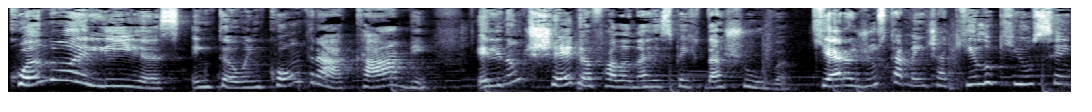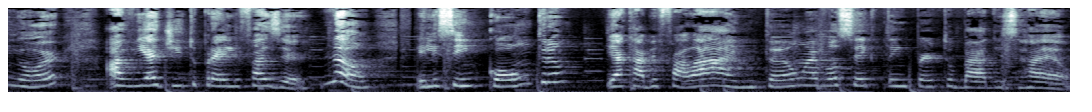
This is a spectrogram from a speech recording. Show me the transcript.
Quando Elias então encontra Acabe, ele não chega falando a respeito da chuva, que era justamente aquilo que o Senhor havia dito para ele fazer. Não, eles se encontram e Acabe fala: "Ah, então é você que tem perturbado Israel".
